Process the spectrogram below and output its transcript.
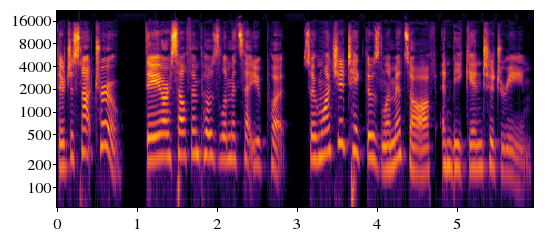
They're just not true. They are self imposed limits that you put. So I want you to take those limits off and begin to dream.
